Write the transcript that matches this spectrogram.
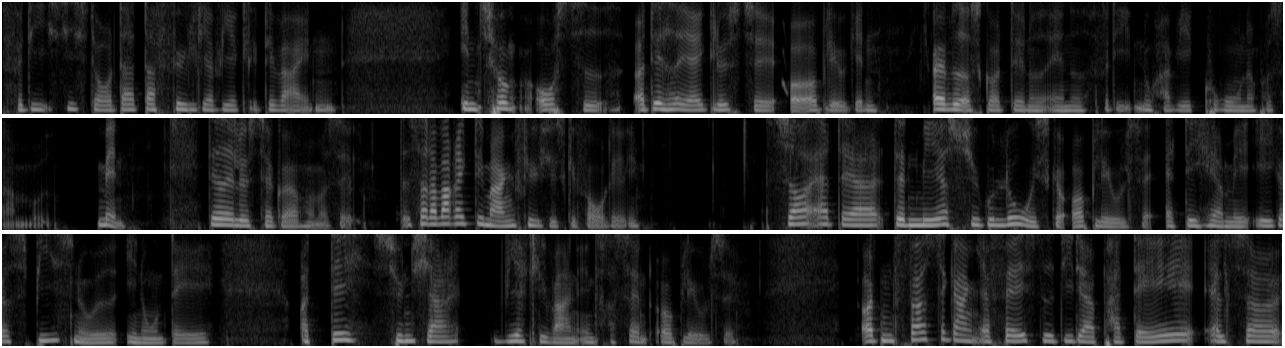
fordi sidste år, der, der følte jeg virkelig, det var en, en tung årstid, og det havde jeg ikke lyst til at opleve igen. Og jeg ved også godt, det er noget andet, fordi nu har vi ikke corona på samme måde. Men det havde jeg lyst til at gøre for mig selv. Så der var rigtig mange fysiske fordele. Så er der den mere psykologiske oplevelse af det her med ikke at spise noget i nogle dage. Og det synes jeg virkelig var en interessant oplevelse. Og den første gang, jeg fastede de der par dage, altså,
